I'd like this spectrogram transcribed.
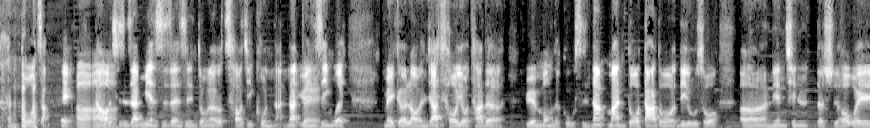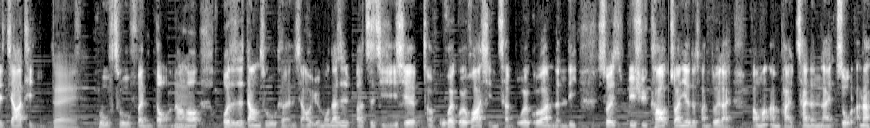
很多长辈，然后其实，在面试这件事情对我们来说超级困难。那原因是因为每个老人家都有他的圆梦的故事，那蛮多，大多，例如说，呃，年轻的时候为家庭对付出奋斗，然后。或者是当初可能想要圆梦，但是呃自己一些呃不会规划行程，不会规划能力，所以必须靠专业的团队来帮忙安排才能来做了。那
